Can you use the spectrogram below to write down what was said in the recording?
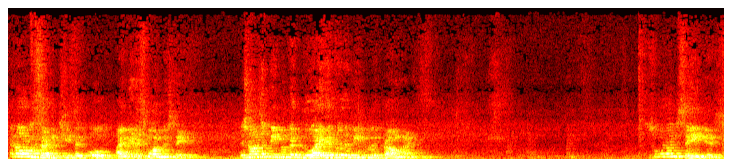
And all of a sudden, she said, Oh, I made a small mistake. It's not the people with blue eyes, it was the people with brown eyes. So, what I'm saying is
